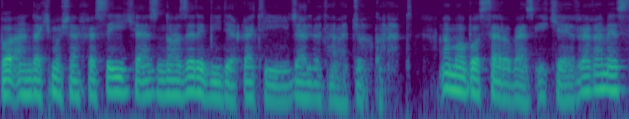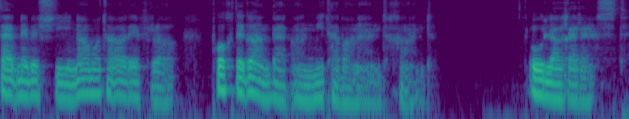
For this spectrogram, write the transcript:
با اندک مشخصه ای که از ناظر بیدقتی جلب توجه کند اما با سر و وضعی که رقم سرنوشتی نامتعارف را پختگان بر آن می توانند خواند. او لاغر است.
